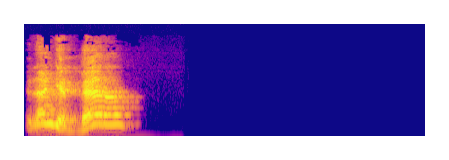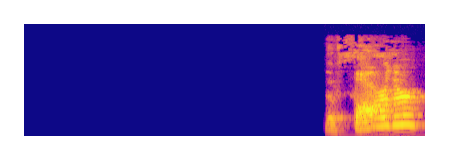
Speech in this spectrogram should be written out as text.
It doesn't get better. The farther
